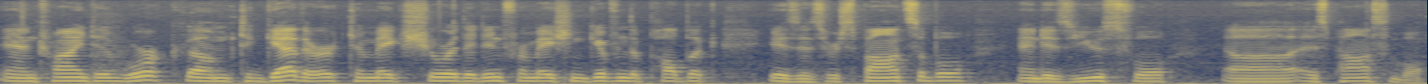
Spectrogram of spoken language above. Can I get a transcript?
and trying to work um, together to make sure that information given the public is as responsible and as useful uh, as possible.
